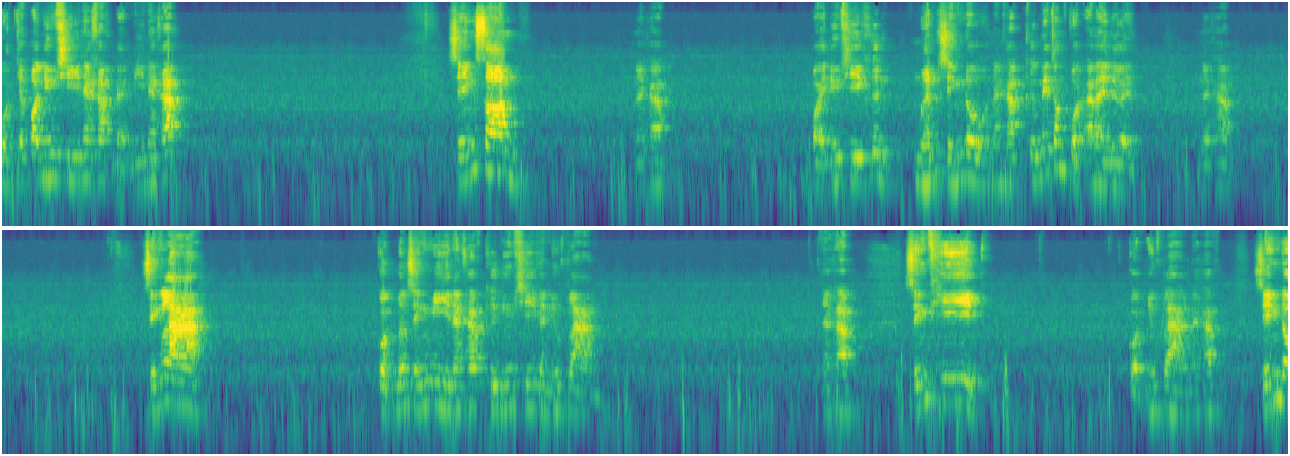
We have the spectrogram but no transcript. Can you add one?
กดเฉพาะนิ้วชี้นะครับ แบบนี้นะครับ เสียงซอนนะครับ ปล่อยนิ้วชี้ขึ้นเหมือนเสียงโดนะครับ คือไม่ต้องกดอะไรเลยนะครับ เสียงลากดเหมือนเสียงมีนะครับ คือนิ้วชี้กับนิ้วกลางนะครับ สียงทีกดนิ้วกลางนะครับสียงโด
